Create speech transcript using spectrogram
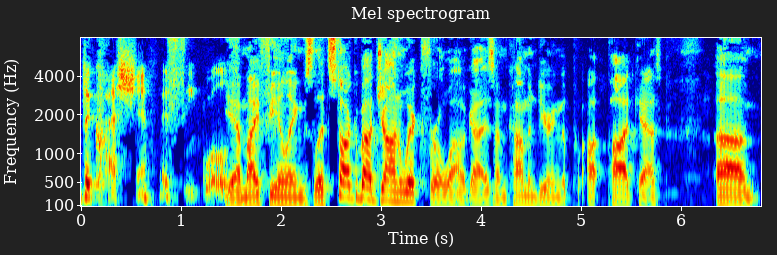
the question with sequels yeah. My feelings. Let's talk about John Wick for a while, guys. I'm commandeering the po- podcast. Um,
